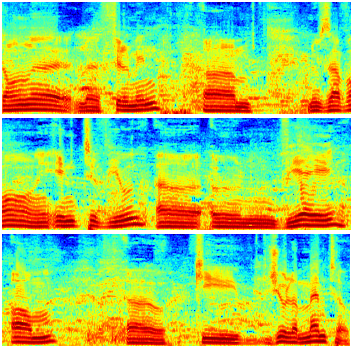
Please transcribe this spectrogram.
dans le, le filming, nous avons interviewé euh, un vieil homme euh, qui joue le mento,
